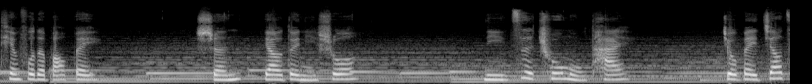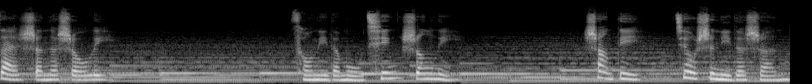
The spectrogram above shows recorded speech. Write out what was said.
天父的宝贝，神要对你说：你自出母胎就被交在神的手里，从你的母亲生你，上帝就是你的神，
